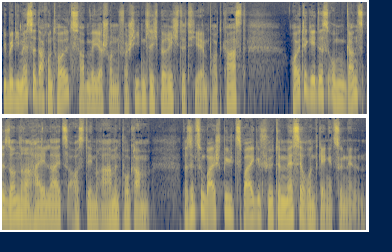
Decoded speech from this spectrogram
Über die Messe Dach und Holz haben wir ja schon verschiedentlich berichtet hier im Podcast. Heute geht es um ganz besondere Highlights aus dem Rahmenprogramm. Da sind zum Beispiel zwei geführte Messerundgänge zu nennen.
